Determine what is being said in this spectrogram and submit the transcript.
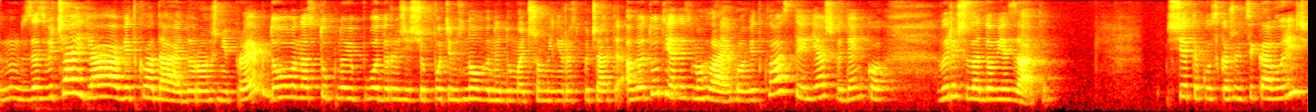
ну, зазвичай я відкладаю дорожній проєкт до наступної подорожі, щоб потім знову не думати, що мені розпочати. Але тут я не змогла його відкласти, і я швиденько вирішила дов'язати. Ще таку скажу цікаву річ.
